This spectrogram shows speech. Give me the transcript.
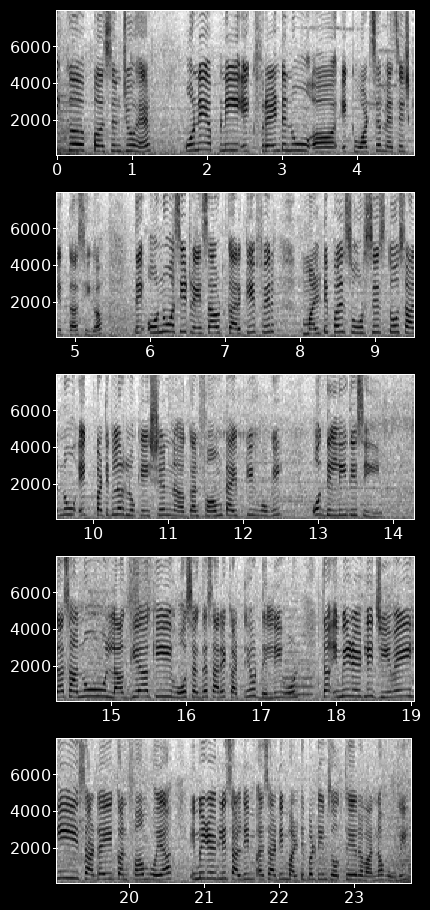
ਇੱਕ ਪਰਸਨ ਜੋ ਹੈ ਉਹਨੇ ਆਪਣੀ ਇੱਕ ਫਰੈਂਡ ਨੂੰ ਅ, ਇੱਕ WhatsApp ਮੈਸੇਜ ਕੀਤਾ ਸੀਗਾ। ਤੇ ਉਹਨੂੰ ਅਸੀਂ ਟਰੇਸ ਆਊਟ ਕਰਕੇ ਫਿਰ ਮਲਟੀਪਲ ਸੋਰਸਸ ਤੋਂ ਸਾਨੂੰ ਇੱਕ ਪਾਰਟਿਕੂਲਰ ਲੋਕੇਸ਼ਨ ਕਨਫਰਮ ਟਾਈਪ ਕੀ ਹੋ ਗਈ, ਉਹ ਦਿੱਲੀ ਦੀ ਸੀਗੀ। ਤਾਂ ਸਾਨੂੰ ਲੱਗ ਗਿਆ ਕਿ ਹੋ ਸਕਦਾ ਸਾਰੇ ਇਕੱਠੇ ਔਰ ਦਿੱਲੀ ਹੋਣ। ਤਾਂ ਇਮੀਡੀਏਟਲੀ ਜਿਵੇਂ ਹੀ ਸਾਡਾ ਇਹ ਕਨਫਰਮ ਹੋਇਆ ਇਮੀਡੀਏਟਲੀ ਸਾਡੀ ਸਾਡੀ ਮਲਟੀਪਲ ਟੀਮਸ ਉੱਥੇ ਰਵਾਨਾ ਹੋ ਗਈ।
